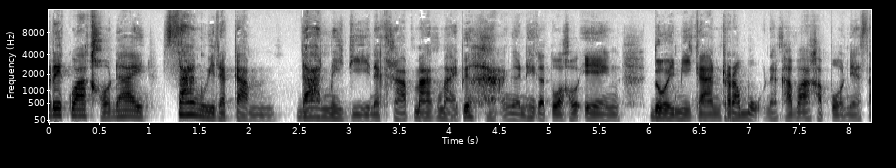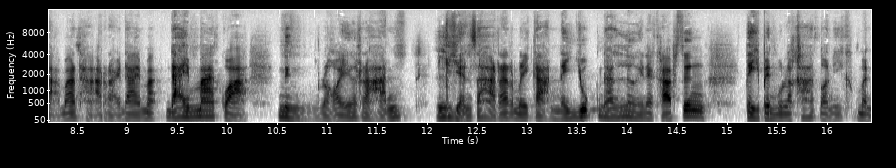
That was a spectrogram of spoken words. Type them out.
เรียกว่าเขาได้สร้างวีรกรรม ด้านไม่ดีนะครับ มากมายเพื่อหาเงินให้กับตัวเขาเอง โดยมีการระบุนะครับว่าคาโปนเนี่ยสามารถหารายได้มากได้มากกว่า 100ล้าน เหรียญสหรัฐอเมริกาในยุคนั้นเลยนะครับ ซึ่งตีเป็นมูลค่าตอนนี้คือมัน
